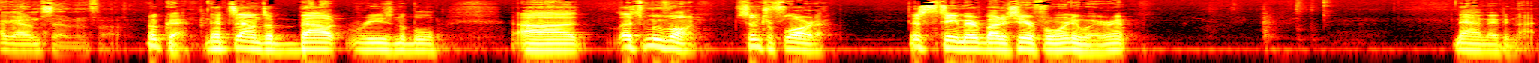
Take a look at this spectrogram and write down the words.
I got them seven and five. Okay, that sounds about reasonable. Uh, let's move on. Central Florida. This is the team everybody's here for anyway, right? Nah, maybe not.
